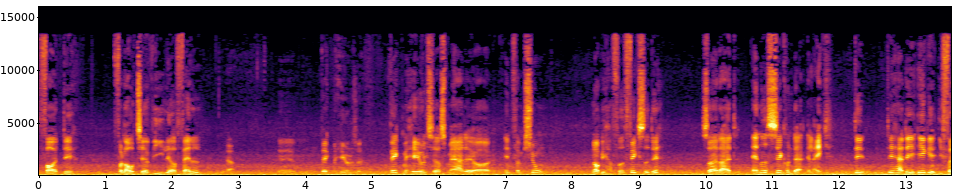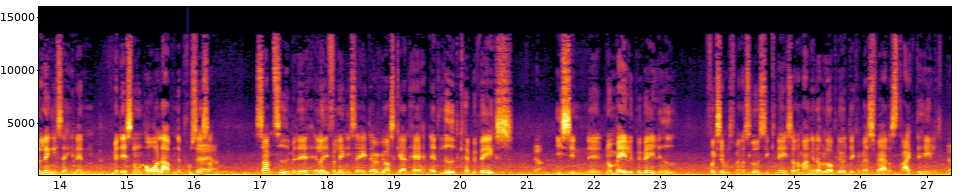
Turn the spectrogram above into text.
for at det får lov til at hvile og falde. Ja. Øhm, Væk med hævelse. væk med hævelse og smerte og inflammation. Når vi har fået fikset det, så er der et andet sekundær, eller ikke, det, det her det er ikke i forlængelse af hinanden, men det er sådan nogle overlappende processer. Ja, ja. Samtidig med det, eller i forlængelse af, der vil vi også gerne have, at ledet kan bevæges Ja. i sin øh, normale bevægelighed. For eksempel, hvis man har slået sit knæ, så er der mange, der vil opleve, at det kan være svært at strække det helt, Ja.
